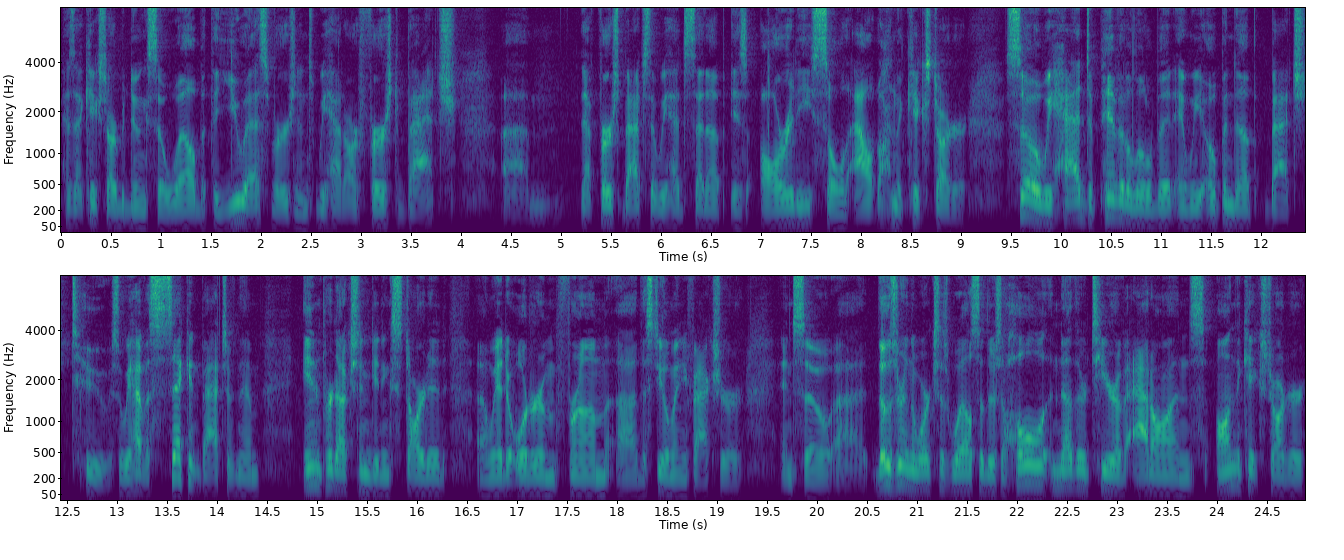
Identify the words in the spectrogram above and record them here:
has that Kickstarter been doing so well, but the US versions, we had our first batch. Um, that first batch that we had set up is already sold out on the Kickstarter. So we had to pivot a little bit and we opened up batch two. So we have a second batch of them in production getting started. Uh, we had to order them from uh, the steel manufacturer. And so uh, those are in the works as well. So there's a whole another tier of add-ons on the Kickstarter.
